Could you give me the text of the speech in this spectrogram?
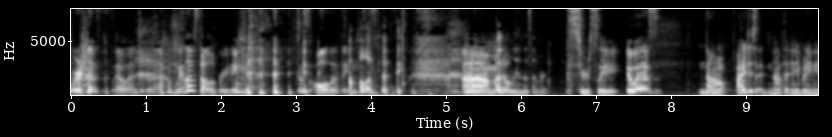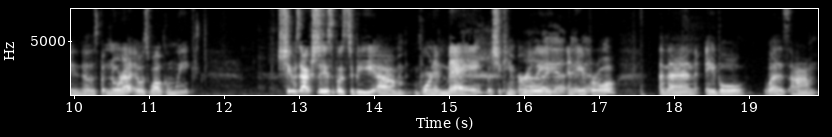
We're just so that. We love celebrating. Just all the things. All of the things, Um but only in the summer. seriously. It was no, I just not that anybody needed to know this, but Nora, it was welcome week. She was actually supposed to be um born in May, but she came early Oh, yeah, in yeah, yeah. April. And then Abel was um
